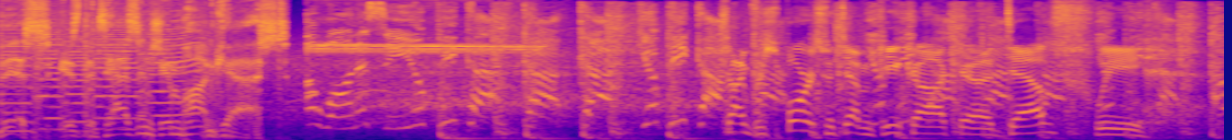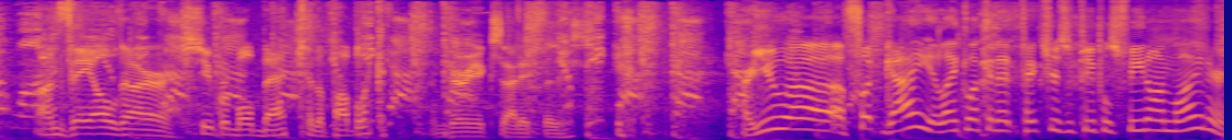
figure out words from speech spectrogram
This is the Taz and Jim podcast. I wanna see you peacock, cock, cock, your peacock. Time for sports with Devin Peacock. Uh, Dev, we unveiled our Super Bowl bet to the public. I'm very excited for this. Are you uh, a foot guy? You like looking at pictures of people's feet online, or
